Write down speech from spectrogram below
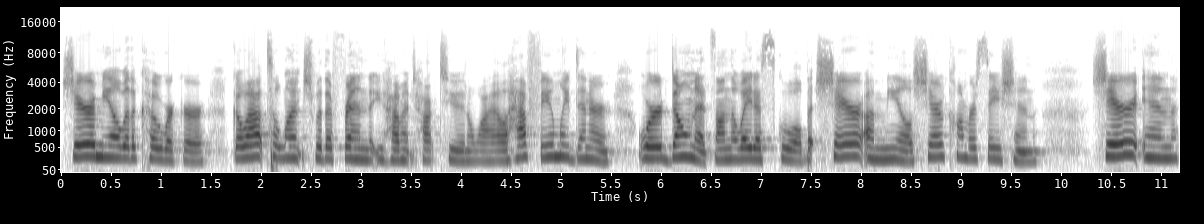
Share a meal with a coworker. Go out to lunch with a friend that you haven't talked to in a while. Have family dinner or donuts on the way to school, but share a meal, share a conversation. Share in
